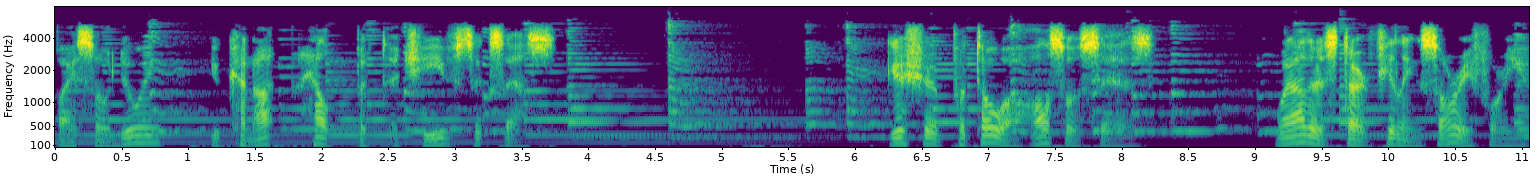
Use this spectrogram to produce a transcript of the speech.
By so doing, you cannot help but achieve success. Geshe Potowa also says, when others start feeling sorry for you,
